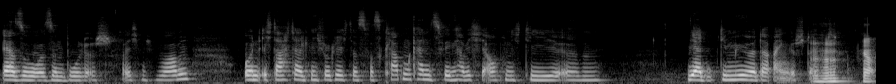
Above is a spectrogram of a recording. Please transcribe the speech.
eher so symbolisch habe ich mich beworben. Und ich dachte halt nicht wirklich, dass was klappen kann, deswegen habe ich auch nicht die, ähm, ja, die Mühe da reingesteckt. Mhm. Ja,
